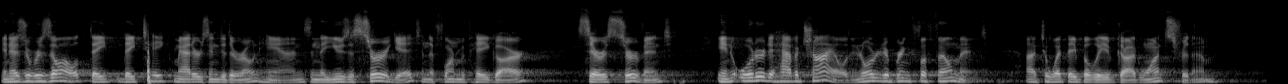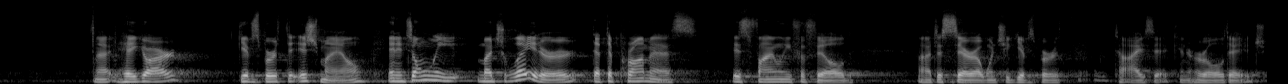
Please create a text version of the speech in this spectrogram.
And as a result, they, they take matters into their own hands and they use a surrogate in the form of Hagar, Sarah's servant, in order to have a child, in order to bring fulfillment uh, to what they believe God wants for them. Uh, Hagar gives birth to Ishmael, and it's only much later that the promise is finally fulfilled uh, to Sarah when she gives birth to Isaac in her old age.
